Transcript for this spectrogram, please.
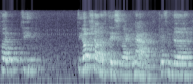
but the, the upshot of this right now, given the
